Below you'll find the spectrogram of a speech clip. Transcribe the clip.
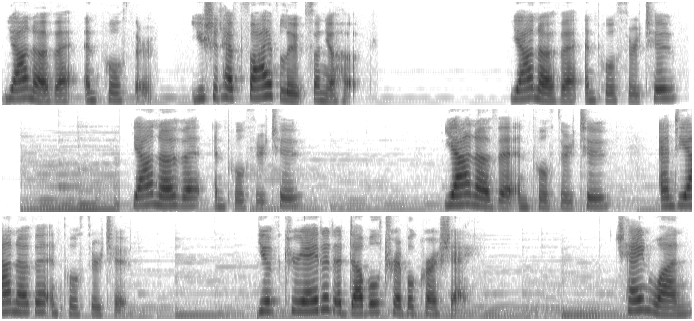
Yarn over and pull through. You should have 5 loops on your hook. Yarn over and pull through 2. Yarn over and pull through 2. Yarn over and pull through 2. And yarn over and pull through 2. You've created a double treble crochet. Chain 1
